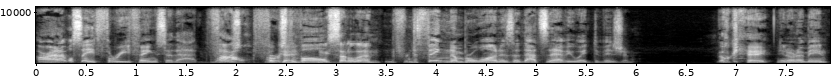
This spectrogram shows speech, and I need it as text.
All right, I will say three things to that. First, Wow. first Okay. of all, settle in. thing number one is that that's the heavyweight division. Okay. You know what I mean?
